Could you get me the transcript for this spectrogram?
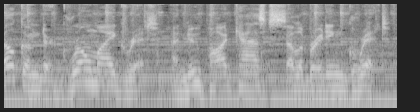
Welcome to Grow My Grit, a new podcast celebrating grit.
